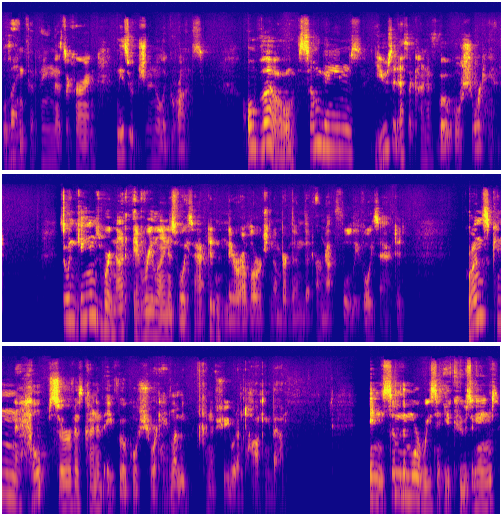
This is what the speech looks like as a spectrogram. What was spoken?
length of pain that's occurring, and these are generally grunts. Although some games use it as a kind of vocal shorthand. So in games where not every line is voice acted, and there are a large number of them that are not fully voice acted, grunts can help serve as kind of a vocal shorthand. Let me kind of show you what I'm talking about. In some of the more recent Yakuza games,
